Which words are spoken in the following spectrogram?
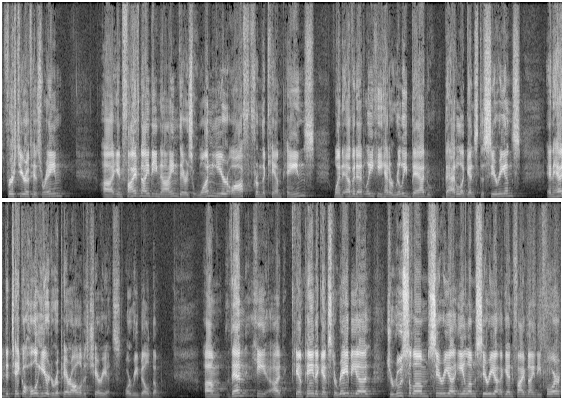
First year of his reign. Uh, in 599, there's one year off from the campaigns when evidently he had a really bad battle against the Syrians and had to take a whole year to repair all of his chariots or rebuild them. Um, then he uh, campaigned against Arabia, Jerusalem, Syria, Elam, Syria, again 594.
